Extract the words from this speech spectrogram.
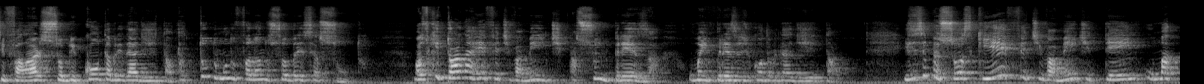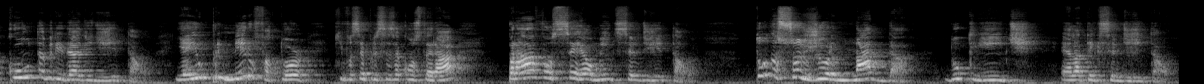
se falar sobre contabilidade digital. Tá todo mundo falando sobre esse assunto. Mas o que torna efetivamente a sua empresa uma empresa de contabilidade digital? Existem pessoas que efetivamente têm uma contabilidade digital. E aí o primeiro fator que você precisa considerar para você realmente ser digital. Toda a sua jornada do cliente, ela tem que ser digital.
